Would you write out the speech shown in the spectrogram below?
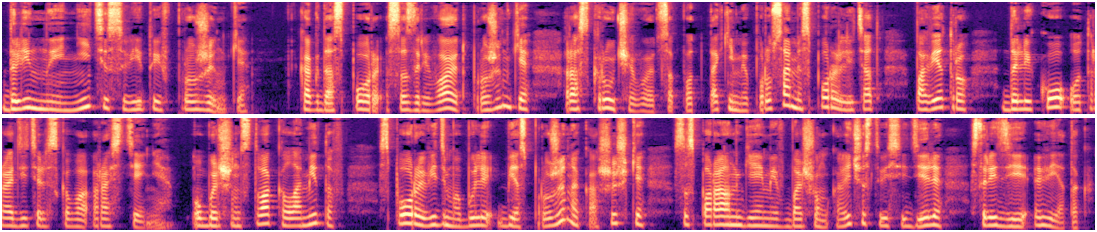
длинные нити, свитые в пружинке. Когда споры созревают, пружинки раскручиваются. Под такими парусами споры летят по ветру далеко от родительского растения. У большинства каламитов Споры, видимо, были без пружинок, а шишки со спорангиями в большом количестве сидели среди веток.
